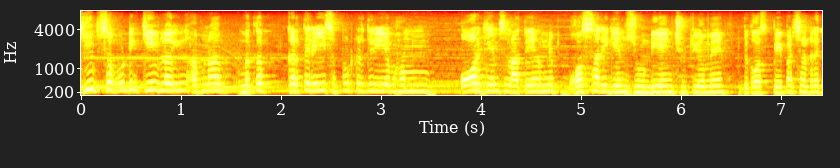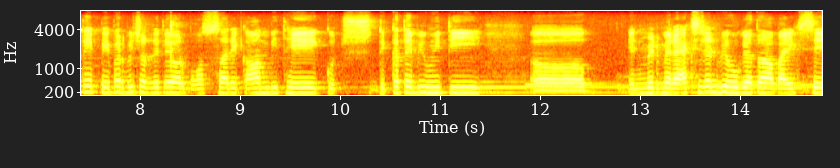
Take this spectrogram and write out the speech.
keep supporting keep logging अपना मतलब करते रहिए सपोर्ट करते रहिए। अब हम और गेम्स लाते हैं। हमने बहुत सारी गेम्स ढूंढी है इन छुट्टियों में। बिकॉज़ पेपर चल रहे थे पेपर भी चल रहे थे और बहुत सारे काम भी थे। कुछ दिक्कतें भी हुई थी। इन मिड मेरा एक्सीडेंट भी हो गया था बाइक से।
